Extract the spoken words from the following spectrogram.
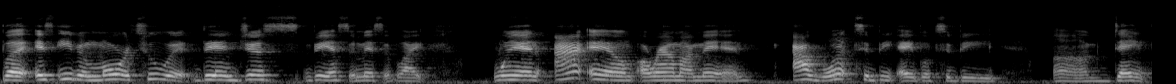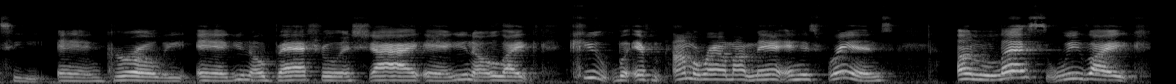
but it's even more to it than just being submissive. Like when I am around my man, I want to be able to be um, dainty and girly and you know bashful and shy and you know like cute. But if I'm around my man and his friends, unless we like,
